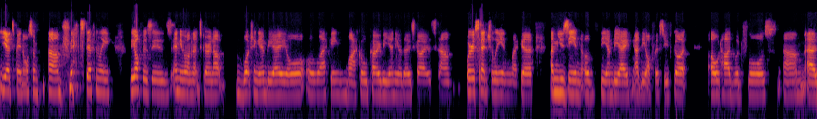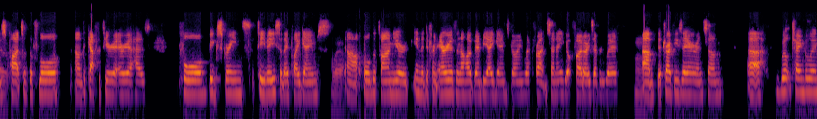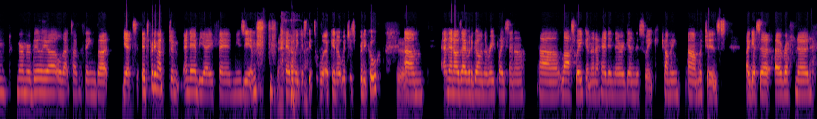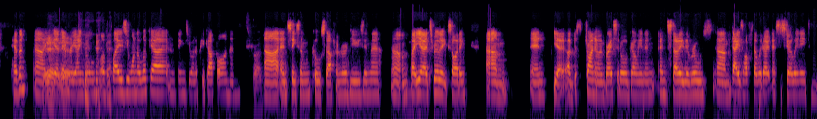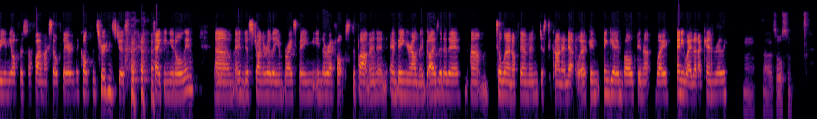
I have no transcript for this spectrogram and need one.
Yeah, it's been awesome. Um, it's definitely the office is anyone that's grown up watching NBA or or lacking Michael, Kobe, any of those guys. Um, we're essentially in like a, a museum of the NBA at the office. You've got old hardwood floors um, as yeah. parts of the floor. Um, the cafeteria area has four big screens TV, so they play games wow. uh, all the time. You're in the different areas, and they'll have NBA games going left, right, and center. You got photos everywhere. Mm. Um, the trophies there, and some uh, Wilt Chamberlain memorabilia, all that type of thing. But yeah, it's, it's pretty much an NBA fan museum, and we just get to work in it, which is pretty cool. Yeah. Um, and then I was able to go in the replay center uh, last week, and then I head in there again this week coming, um, which is, I guess, a, a ref nerd heaven. Uh, yeah, you get yeah. every angle of plays you want to look at and things you want to pick up on, and uh, and see some cool stuff and reviews in there. Um, but yeah, it's really exciting. Um, and yeah, I'm just trying to embrace it all, go in and, and study the rules. Um, days off that we don't necessarily need to be in the office, I find myself there in the conference rooms just taking it all in um, and just trying to really embrace being in the ref ops department and, and being around the guys that are there um, to learn off them and just to kind of network and, and get involved in that way, any way that I can, really. Mm, no, that's awesome.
